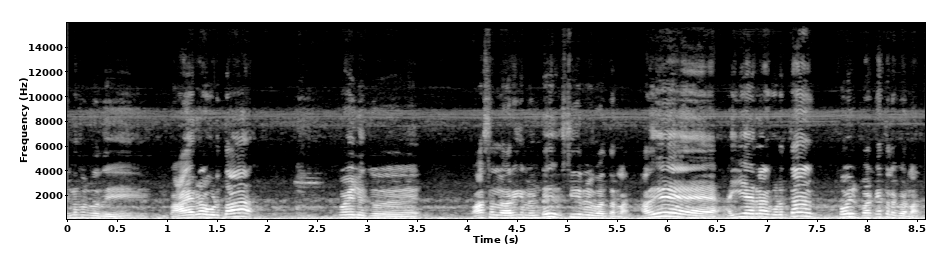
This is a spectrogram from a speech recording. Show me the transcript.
என்ன சொல்கிறது இப்போ ஆயிரரூவா கொடுத்தா கோயிலுக்கு வாசல் வரைக்கும் நின்று சீரமை பார்த்துடலாம். அதே ஐயாயிரரூவா கொடுத்தா கோயில் பக்கத்தில் போயிடலாம்.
